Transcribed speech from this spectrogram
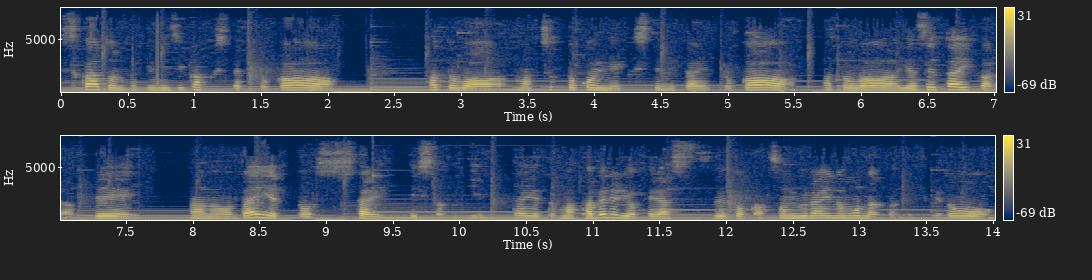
スカートの時短くしたりとか、あとは、まあちょっと濃いメイクしてみたりとか、あとは痩せたいからって、あの、ダイエットしたりした時、ダイエット、まあ食べる量減らすとか、そんぐらいのもんだったんですけど、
